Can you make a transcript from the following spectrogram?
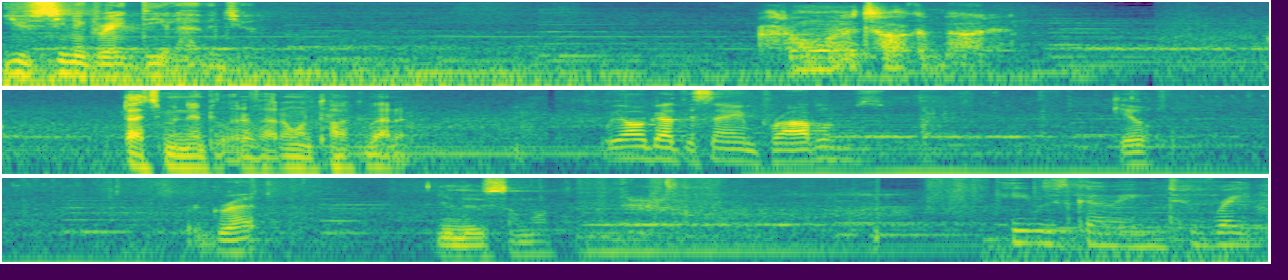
You've seen a great deal, haven't you? I don't want to talk about it. That's manipulative. I don't want to talk about it. We all got the same problems guilt, regret. You lose someone? He was going to rape me.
